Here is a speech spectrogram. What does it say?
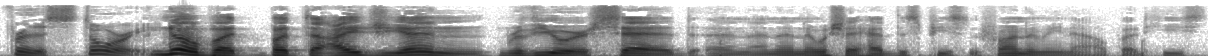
for the story. No, but but the IGN reviewer said, and, and then I wish I had this piece in front of me now, but he's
